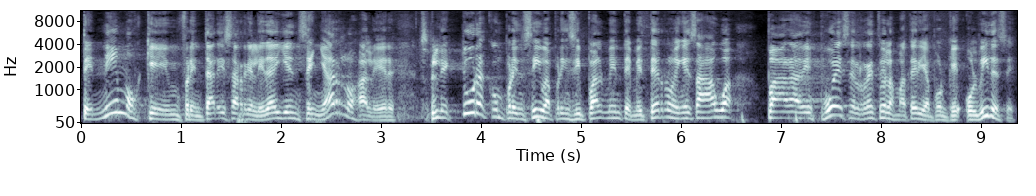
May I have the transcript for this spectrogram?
tenemos que enfrentar esa realidad y enseñarlos a leer. Lectura comprensiva principalmente, meterlos en esa agua para después el resto de las materias, porque olvídese,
